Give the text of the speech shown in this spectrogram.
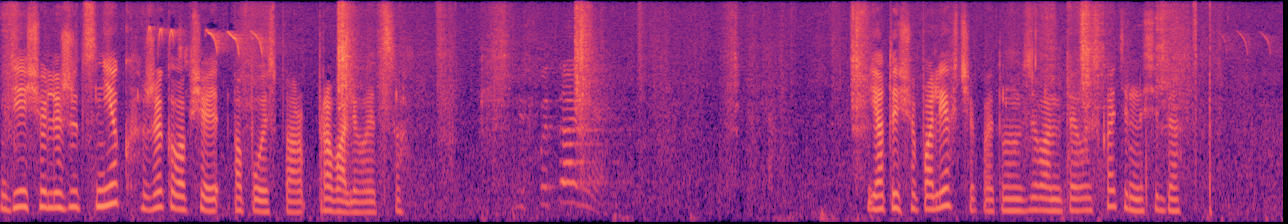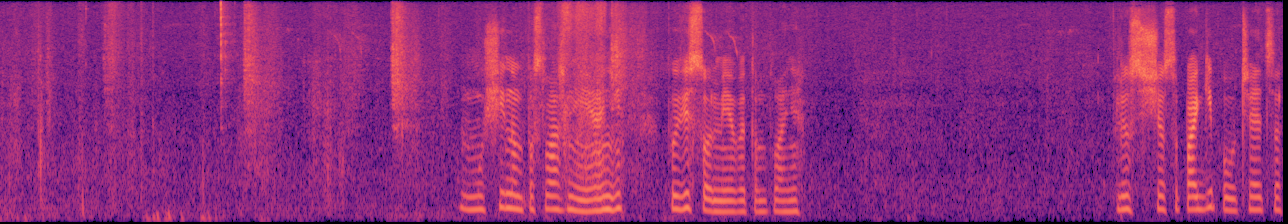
Где еще лежит снег, Жека вообще по пояс проваливается. Я-то еще полегче, поэтому взяла металлоискатель на себя. Мужчинам посложнее, они повесомее в этом плане. Плюс еще сапоги, получается,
